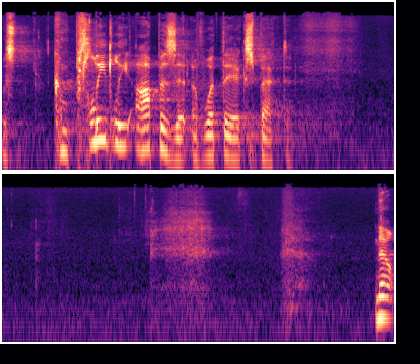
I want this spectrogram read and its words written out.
was completely opposite of what they expected. Now,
